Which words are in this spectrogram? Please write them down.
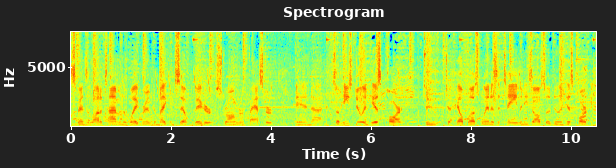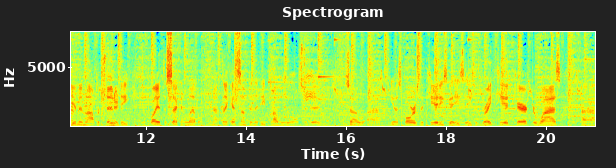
Spends a lot of time in the weight room to make himself bigger, stronger, faster. And uh, so he's doing his part to, to help us win as a team, and he's also doing his part to give him an opportunity to play at the second level. And I think that's something that he probably wants to do. So, uh, you know, as far as the kid, he's, he's, he's a great kid character-wise. Uh,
